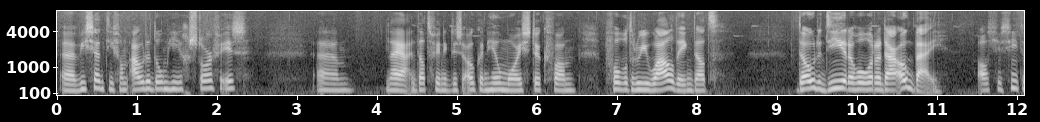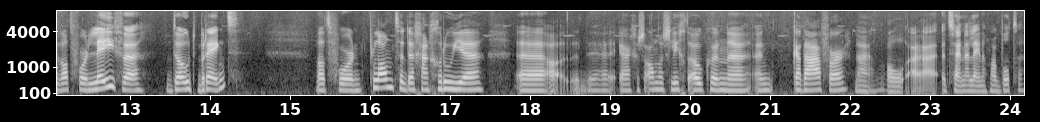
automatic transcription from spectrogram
eh Wiesent die van ouderdom hier gestorven is. Ehm, nou ja, en dat vind ik dus ook een heel mooi stuk van bijvoorbeeld rewilding. Dat dode dieren horen daar ook bij. Als je ziet wat voor leven dood brengt. Wat voor planten er gaan groeien. eh, de- ergens anders ligt ook een, eh, een kadaver. Nou, al, eh, het zijn alleen nog maar botten.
